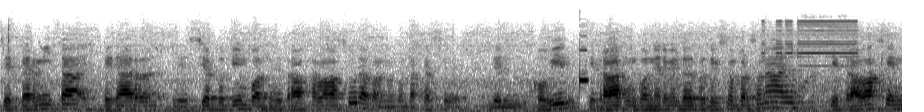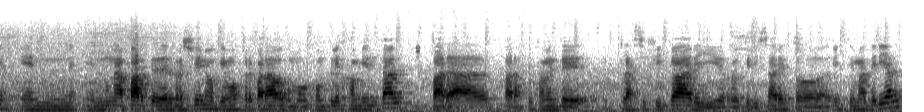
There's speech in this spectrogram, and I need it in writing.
se permita esperar eh, cierto tiempo antes de trabajar la basura para no contagiarse del COVID, que trabajen con elementos de protección personal, que trabajen en, una parte del relleno que hemos preparado como complejo ambiental para, justamente clasificar y reutilizar esto, este material.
